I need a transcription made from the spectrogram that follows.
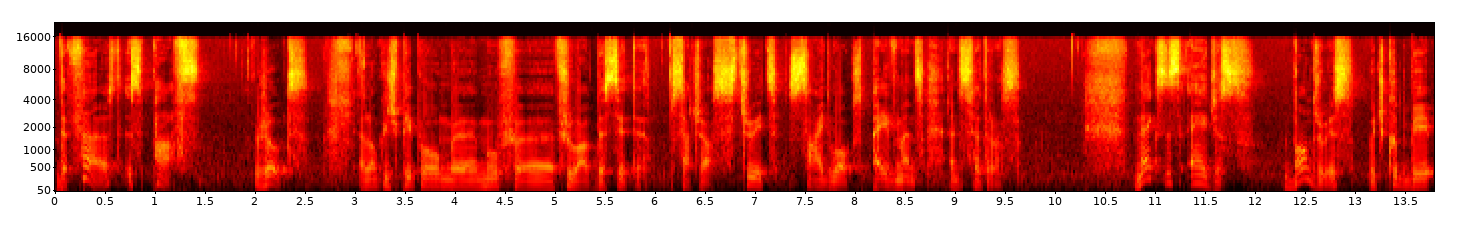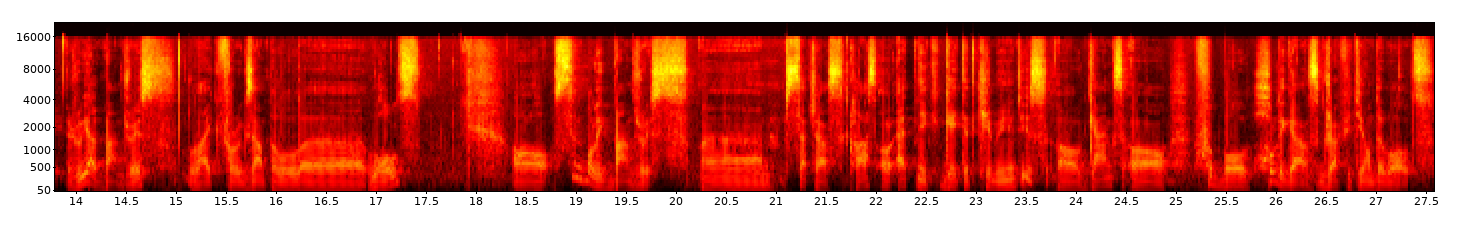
The first is paths, roads, along which people uh, move uh, throughout the city, such as streets, sidewalks, pavements, etc. Next is edges, boundaries, which could be real boundaries, like for example uh, walls, or symbolic boundaries, um, such as class or ethnic gated communities, or gangs or football hooligans graffiti on the walls.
